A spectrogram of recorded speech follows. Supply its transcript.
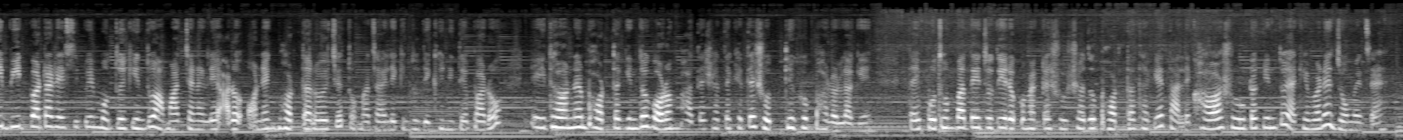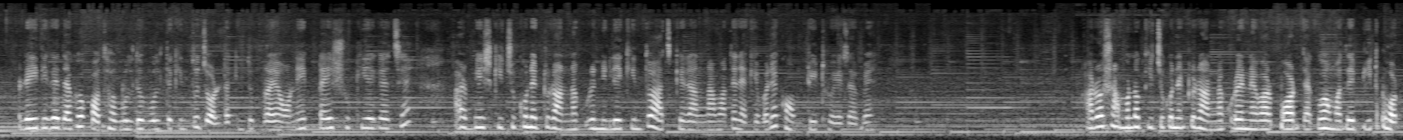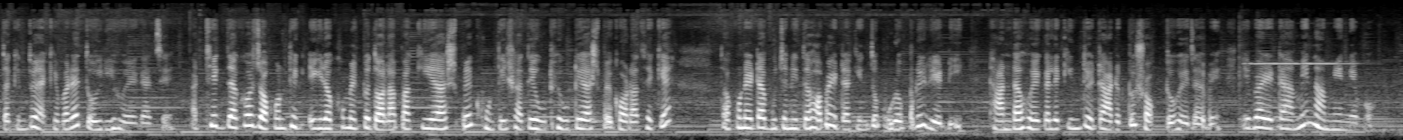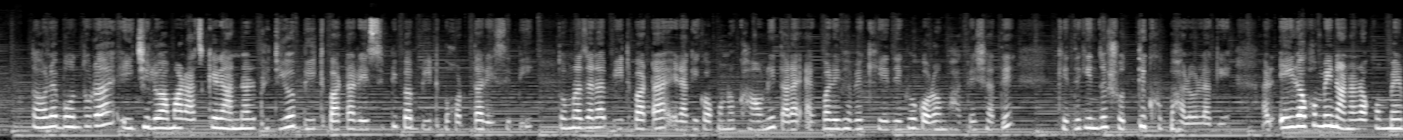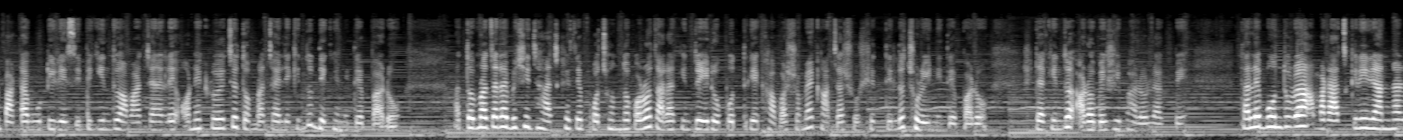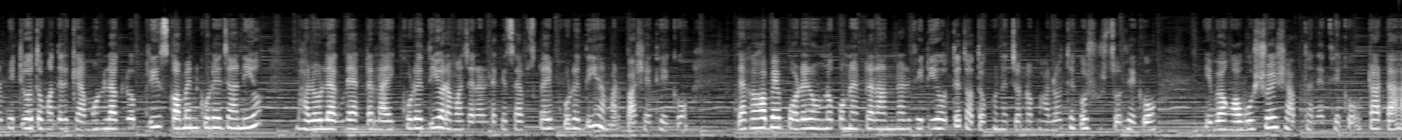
এই বিট বাটার রেসিপির মতোই কিন্তু আমার চ্যানেলে আরও অনেক ভর্তা রয়েছে, তোমরা চাইলে কিন্তু দেখে নিতে পারো। এই ধরনের ভর্তা কিন্তু গরম ভাতের সাথে খেতে সত্যি খুব ভালো লাগে। তাই প্রথম পাতেই যদি এরকম একটা সুস্বাদু ভর্তা থাকে, তাহলে খাওয়া শুরুটা কিন্তু একেবারে জমে যায়। আর এইদিকে দেখো, কথা বলতে বলতে কিন্তু জলটা কিন্তু প্রায় অনেকটাই শুকিয়ে গেছে। আর বেশ কিছুক্ষণ একটু রান্না করে নিলে কিন্তু আজকে রান্না আমাদের একেবারে কমপ্লিট হয়ে যাবে। আরও সামান্য কিছুক্ষণ একটু রান্না করে নেওয়ার পর দেখো আমাদের বিট ভর্তা কিন্তু একেবারে তৈরি হয়ে গেছে। আর ঠিক দেখো যখন ঠিক এই রকম একটু দলা পাকিয়ে আসবে খুঁটির সাথে উঠে উঠে আসবে গড়া থেকে, তখন এটা বুঝে নিতে হবে এটা কিন্তু পুরোপুরি রেডি ঠান্ডা হয়ে গেলে কিন্তু এটা আরেকটু শক্ত হয়ে যাবে। এবার এটা আমি নামিয়ে নেব। তাহলে বন্ধুরা, এই ছিল আমার আজকে রান্নার ভিডিও, বিট বাটা রেসিপি বা বিট ভর্তা রেসিপি তোমরা যারা বিট বাটা এর আগে কখনো খাওনি, তারা একবার এইভাবে খেয়ে দেখো গরম ভাতের সাথে। খেতে কিন্তু সত্যি খুব ভালো লাগে। আর এই রকমই নানা রকমের বাটাবুটি রেসিপি কিন্তু আমার চ্যানেলে অনেক রয়েছে, তোমরা চাইলে কিন্তু দেখে নিতে পারো। আর তোমরা যারা বেশি ঝাঁঝ খেতে পছন্দ করো, তারা কিন্তু এর ওপর থেকে খাবার সময় কাঁচা সর্ষের তেলও ছড়িয়ে নিতে পারো। সেটা কিন্তু আরও বেশি ভালো লাগবে। তাহলে বন্ধুরা, আমার আজকের এই রান্নার ভিডিও তোমাদের কেমন লাগল প্লিজ কমেন্ট করে জানিও। ভালো লাগলে একটা লাইক করে দিও আর আমার চ্যানেলটাকে সাবস্ক্রাইব করে দিই আমার পাশে থেকো। দেখা হবে পরের অন্য কোনো একটা রান্নার ভিডিওতে ততক্ষণের জন্য ভালো থেকো, সুস্থ থেকো এবং অবশ্যই সাবধানে থেকো। টাটা।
